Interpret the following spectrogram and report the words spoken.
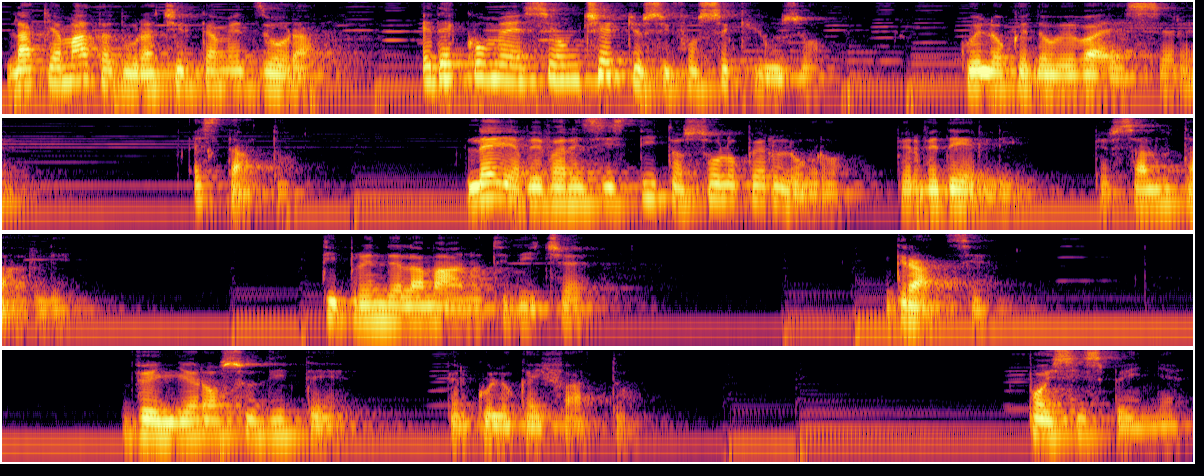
La chiamata dura circa mezz'ora ed è come se un cerchio si fosse chiuso. Quello che doveva essere è stato. Lei aveva resistito solo per loro, per vederli, per salutarli. Ti prende la mano, ti dice grazie. Veglierò su di te per quello che hai fatto. Poi si spegne.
